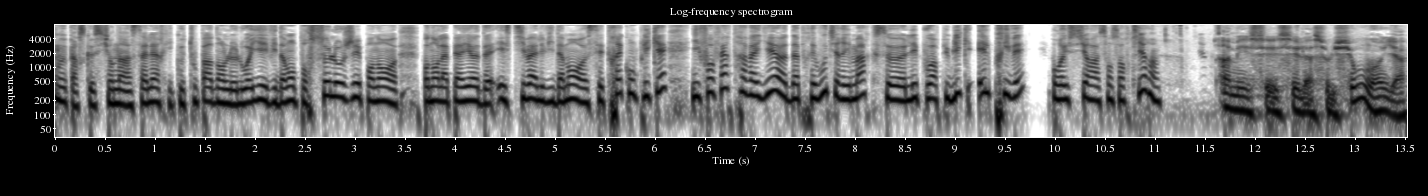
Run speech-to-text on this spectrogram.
Oui, parce que si on a un salaire et que tout part dans le loyer, évidemment, pour se loger pendant, pendant la période estivale, évidemment, euh, c'est très compliqué. Il faut faire travailler, euh, d'après vous, Thierry Marx, euh, les pouvoirs publics et le privé pour réussir à s'en sortir? Ah mais c'est la solution. Hein. Il y a,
